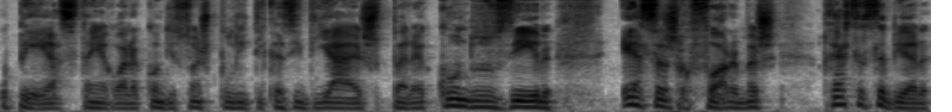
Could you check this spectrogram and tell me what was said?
o PS tem agora condições políticas ideais para conduzir essas reformas. Resta saber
